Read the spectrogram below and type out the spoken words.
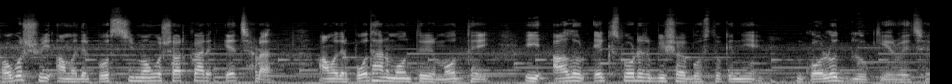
অবশ্যই আমাদের পশ্চিমবঙ্গ সরকার, এছাড়া আমাদের প্রধানমন্ত্রীর মধ্যেই এই আলোর এক্সপোর্টের বিষয়বস্তুকে নিয়ে গলদ লুকিয়ে রয়েছে।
